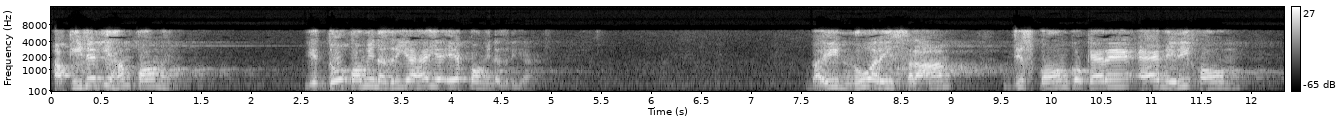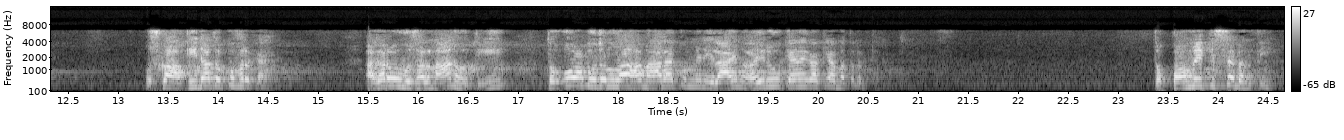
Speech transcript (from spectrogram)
عقیدے کی ہم قوم ہیں۔ یہ دو قومی نظریہ ہے، یہ ایک قومی نظریہ ہے۔ بھائی نو علیہ السلام جس قوم کو کہہ رہے ہیں، اے میری قوم، اس کا عقیدہ تو کفر کا ہے۔ اگر وہ مسلمان ہوتی تو او عبد اللہ مالکم من الہ غیرو کہنے کا کیا مطلب تھا؟ تو قومیں کس سے بنتی ہیں؟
